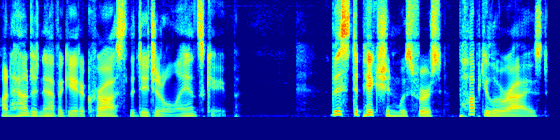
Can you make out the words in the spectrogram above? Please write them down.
on how to navigate across the digital landscape. This depiction was first popularized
